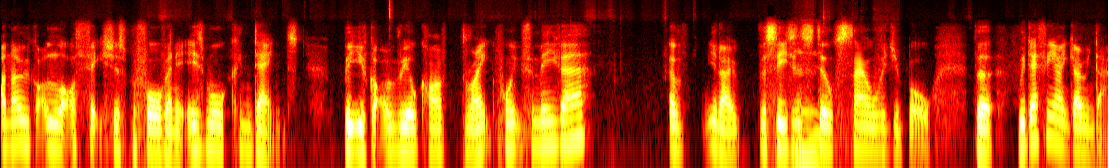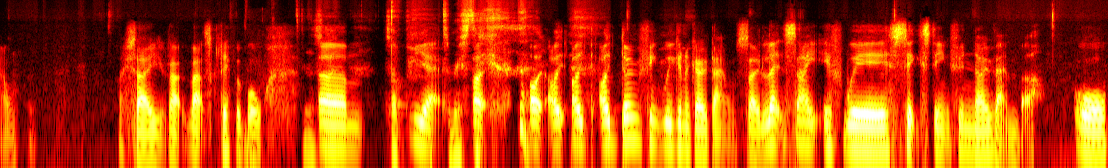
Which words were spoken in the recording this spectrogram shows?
I know we've got a lot of fixtures before then. It is more condensed, but you've got a real kind of break point for me there. of you know the season's Mm. still salvageable. That we definitely ain't going down. I say that that's clippable. Um, yeah. I, I, I, I don't think we're going to go down. So let's say if we're 16th in November, or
